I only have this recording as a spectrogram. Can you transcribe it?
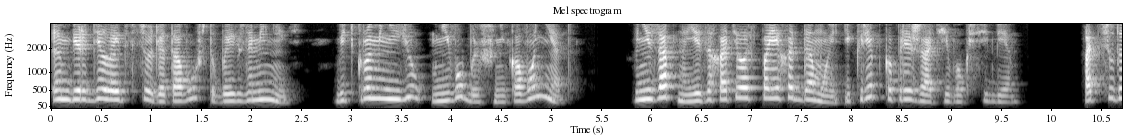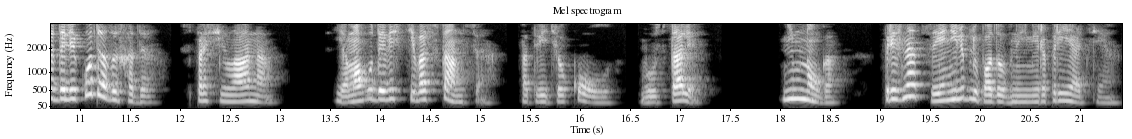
Эмбер делает все для того, чтобы их заменить, ведь кроме нее у него больше никого нет. Внезапно ей захотелось поехать домой и крепко прижать его к себе. «Отсюда далеко до выхода?» – спросила она. «Я могу довести вас в танце», – ответил Коул. «Вы устали?» «Немного. Признаться, я не люблю подобные мероприятия».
